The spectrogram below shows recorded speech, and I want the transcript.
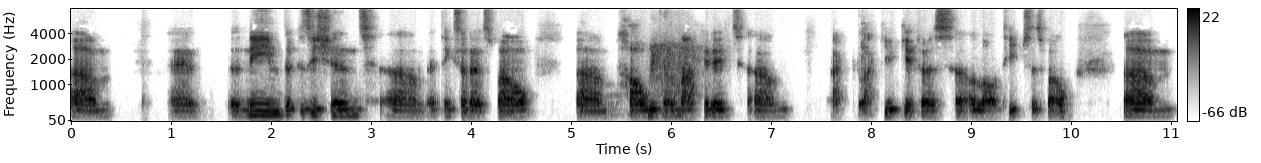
um, and the name, the positions, um, and things like that as well. Um, how we're going to market it. Um, like, like you give us a lot of tips as well. Um,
